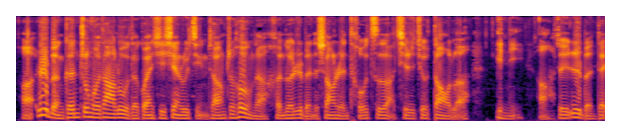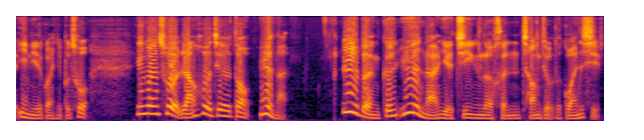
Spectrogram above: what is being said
啊。日本跟中国大陆的关系陷入紧张之后呢，很多日本的商人投资啊，其实就到了印尼啊。所以日本跟印尼的关系不错，因为错，然后接着到越南，日本跟越南也经营了很长久的关系。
